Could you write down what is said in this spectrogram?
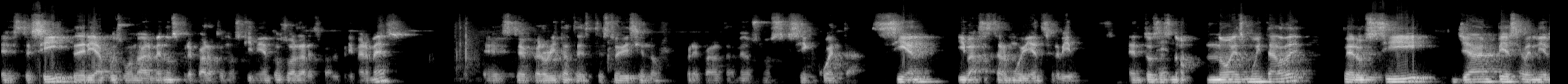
este, sí, te diría, pues bueno, al menos prepárate unos 500 dólares para el primer mes. Este, pero ahorita te, te estoy diciendo, prepárate al menos unos 50, 100 y vas a estar muy bien servido. Entonces, no, no es muy tarde pero sí ya empieza a venir,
